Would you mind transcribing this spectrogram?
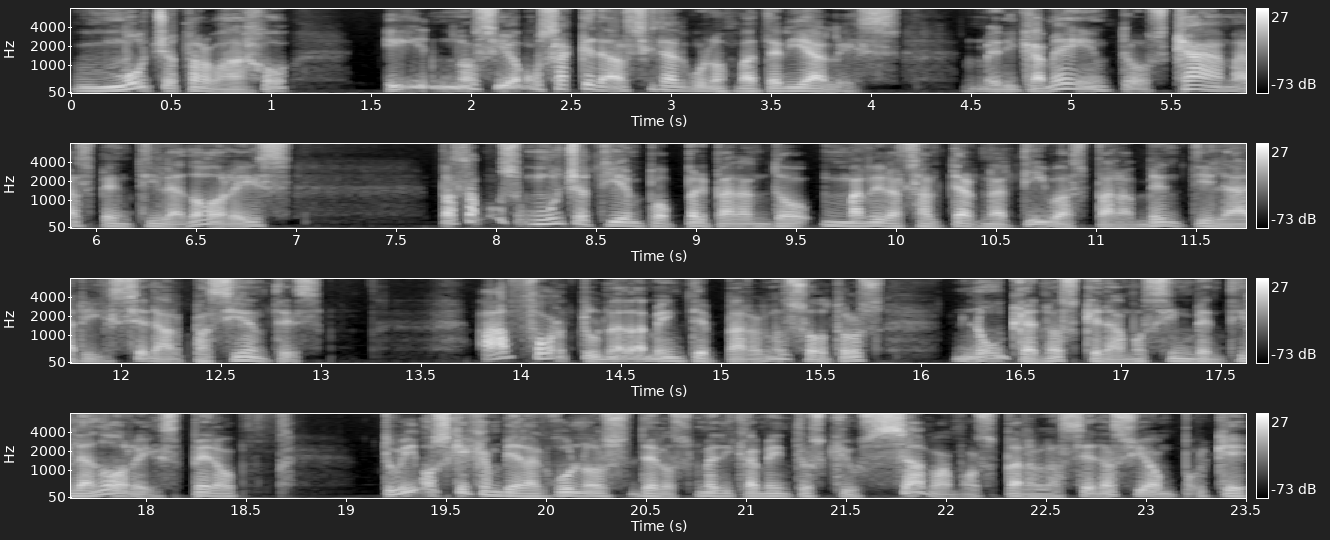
mucho trabajo y nos íbamos a quedar sin algunos materiales, medicamentos, camas, ventiladores, Pasamos mucho tiempo preparando maneras alternativas para ventilar y sedar pacientes. Afortunadamente para nosotros, nunca nos quedamos sin ventiladores, pero tuvimos que cambiar algunos de los medicamentos que usábamos para la sedación porque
